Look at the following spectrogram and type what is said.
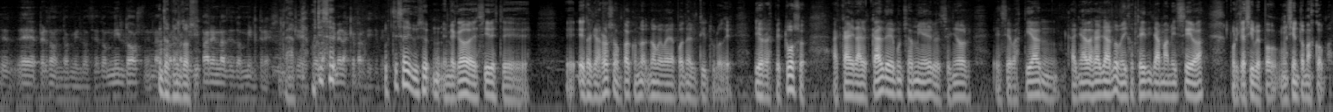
de- eh, perdón, 2012, 2002, en las- para 2002. participar en las de 2003, Claro. que Usted las sabe- primeras que participé. Usted sabe que usted me me acaba de decir este eh, doña Rosa, don Paco, no, no me vaya a poner el título de, de irrespetuoso. Acá el alcalde de Muchamiel, el señor eh, Sebastián Cañadas Gallardo, me dijo, usted llámame Seba, porque así me, pongo- me siento más cómodo.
